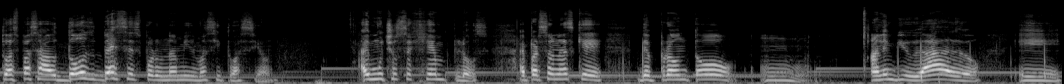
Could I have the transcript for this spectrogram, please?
tú has pasado dos veces por una misma situación. Hay muchos ejemplos. Hay personas que de pronto mm, han enviudado eh,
